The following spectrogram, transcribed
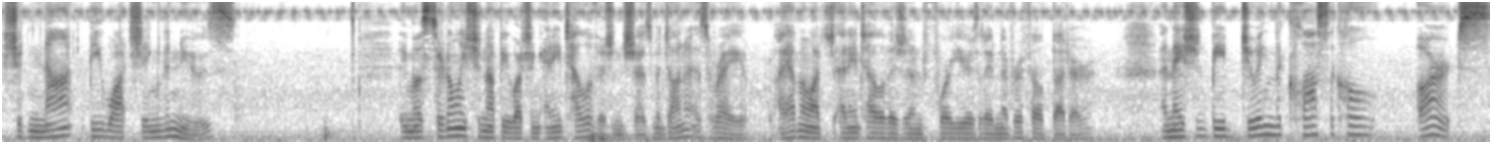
should not be watching the news they most certainly should not be watching any television shows. Madonna is right. I haven't watched any television in four years and I've never felt better. And they should be doing the classical arts,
